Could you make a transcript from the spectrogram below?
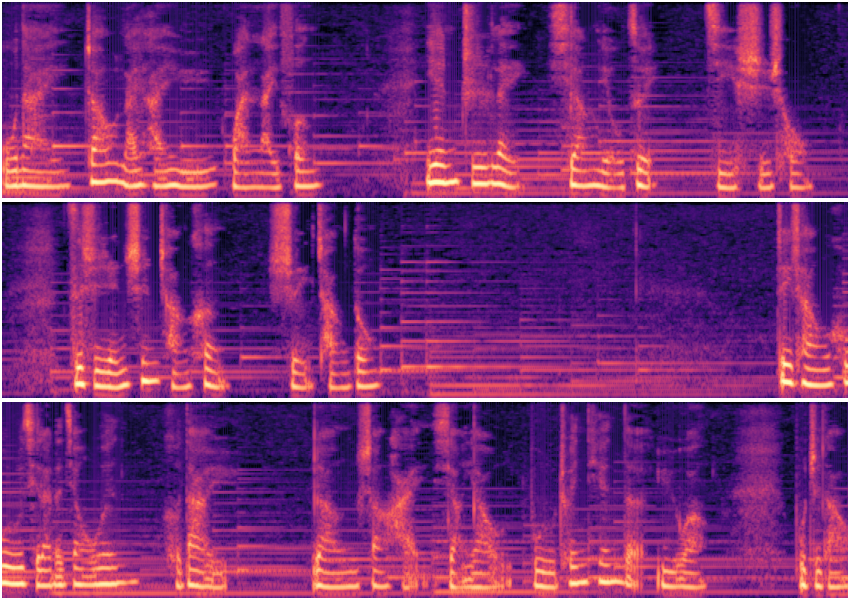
无奈朝来寒雨晚来风。胭脂泪，香留醉，几时重？自是人生长恨水长东。这场忽如其来的降温和大雨，让上海想要步入春天的欲望。不知道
